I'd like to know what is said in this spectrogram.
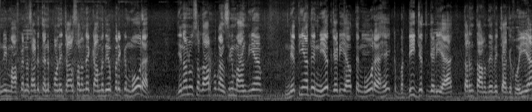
ਨਹੀਂ, ਮਾਫ ਕਰਨਾ 3.5 ਪੌਣੇ 4 ਸਾਲਾਂ ਦੇ ਕੰਮ ਦੇ ਉੱਪਰ ਇੱਕ ਮੋਹਰ ਹੈ ਜਿਨ੍ਹਾਂ ਨੂੰ ਸਰਦਾਰ ਭਗਵੰਤ ਸਿੰਘ ਮਾਨ ਦੀਆਂ ਨੀਤੀਆਂ ਤੇ ਨੀਅਤ ਜਿਹੜੀ ਆ ਉੱਤੇ ਮੋਹਰ ਹੈ ਇਹ ਇੱਕ ਵੱਡੀ ਜਿੱਤ ਜਿਹੜੀ ਆ ਤਰਨਤਾਰਨ ਦੇ ਵਿੱਚ ਅੱਜ ਹੋਈ ਆ।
